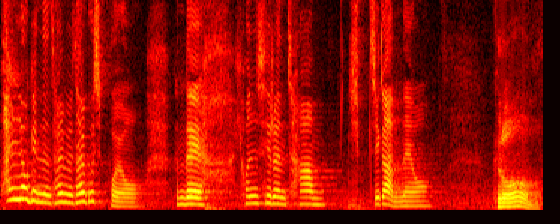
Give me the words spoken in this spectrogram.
활력 있는 삶을 살고 싶어요. 근데 하, 현실은 참 쉽지가 않네요. 그럼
